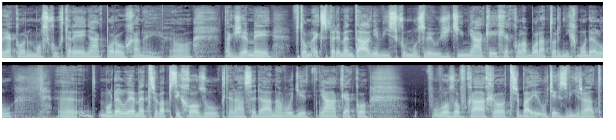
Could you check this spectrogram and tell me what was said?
jako mozku, který je nějak porouchaný. Jo. Takže my v tom experimentálním výzkumu s využitím nějakých jako laboratorních modelů eh, modelujeme třeba psychózu, která se dá navodit nějak jako v uvozovkách, třeba i u těch zvířat.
